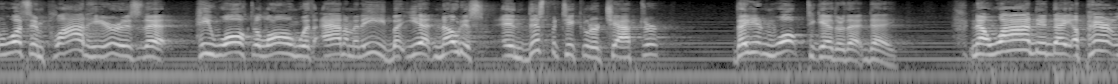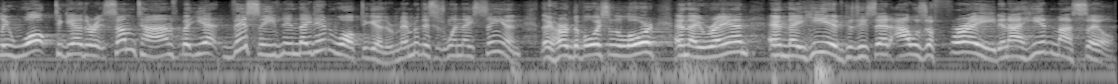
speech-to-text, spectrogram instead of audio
And what's implied here is that he walked along with Adam and Eve, but yet notice in this particular chapter, they didn't walk together that day. Now, why did they apparently walk together at some times, but yet this evening they didn't walk together? Remember, this is when they sinned. They heard the voice of the Lord and they ran and they hid because He said, I was afraid and I hid myself.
